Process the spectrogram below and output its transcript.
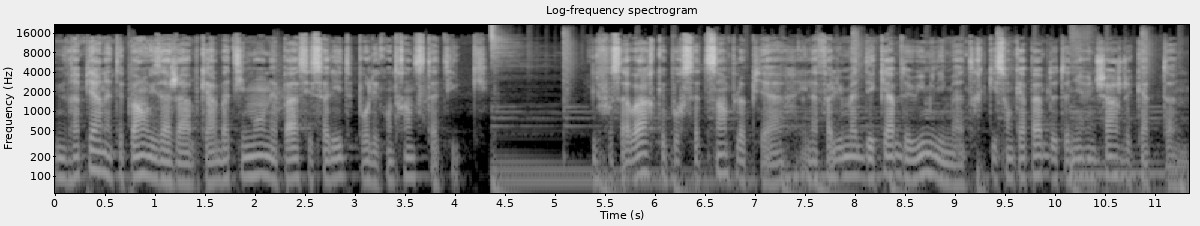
Une vraie pierre n'était pas envisageable car le bâtiment n'est pas assez solide pour les contraintes statiques. Il faut savoir que pour cette simple pierre, il a fallu mettre des câbles de 8 mm qui sont capables de tenir une charge de 4 tonnes.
